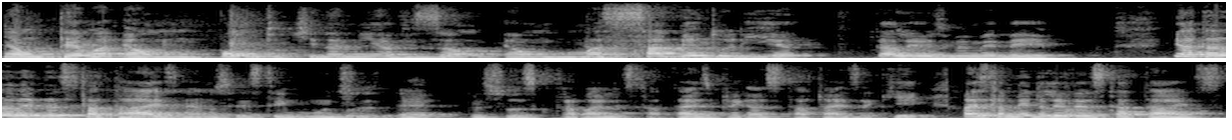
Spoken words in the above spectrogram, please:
é um tema, é um ponto que, na minha visão, é uma sabedoria da Lei 8.666. E até da lei das estatais, né? Não sei se tem muitas é, pessoas que trabalham em estatais, empregados estatais aqui, mas também da lei das estatais.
